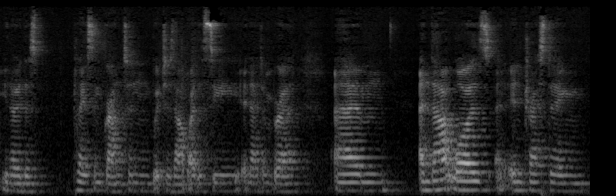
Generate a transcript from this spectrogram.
you know, this place in Granton, which is out by the sea in Edinburgh, um, and that was an interesting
